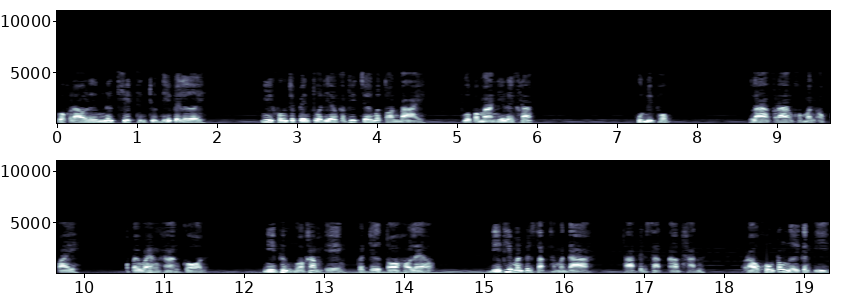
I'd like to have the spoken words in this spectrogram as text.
พวกเราลืมนึกคิดถึงจุดนี้ไปเลย นี่คงจะเป็นตัวเดียวกับที่เจอเมื่อตอนบ่าย ตัวประมาณนี้เลยครับ คุณวิภพลากร่างของมันออกไป เอาไปไว้ห่างๆก่อน นี่พึ่งหัวค่ำเองก็เจอต่อเข้าแล้ว ดีที่มันเป็นสัตว์ธรรมดา ถ้าเป็นสัตว์อาถรรพ์เราคงต้องเหนื่อยกันอีก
